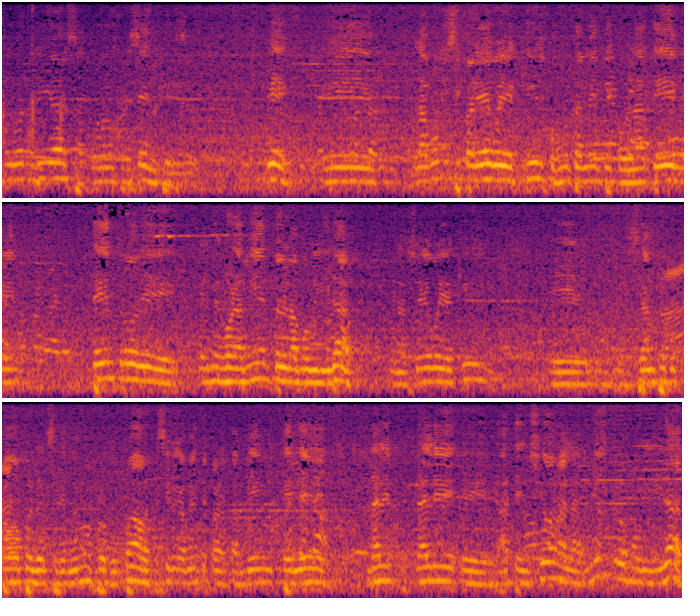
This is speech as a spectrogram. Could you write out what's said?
Muy buenos días a todos los presentes. Bien, eh, la Municipalidad de Guayaquil, conjuntamente con la ATM, dentro del mejoramiento de la movilidad en la ciudad de Guayaquil, eh, se han preocupado, por se hemos preocupado específicamente para también darle, darle eh, atención a la micromovilidad.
